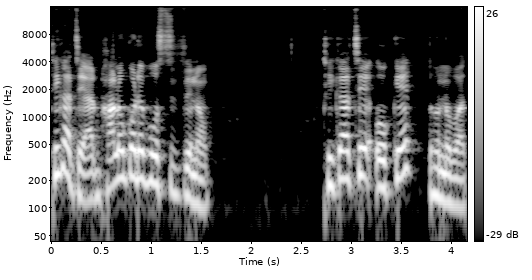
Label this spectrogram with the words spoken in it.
ঠিক আছে? আর ভালো করে প্রস্তুতি নাও। ঠিক আছে? ওকে, ধন্যবাদ।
